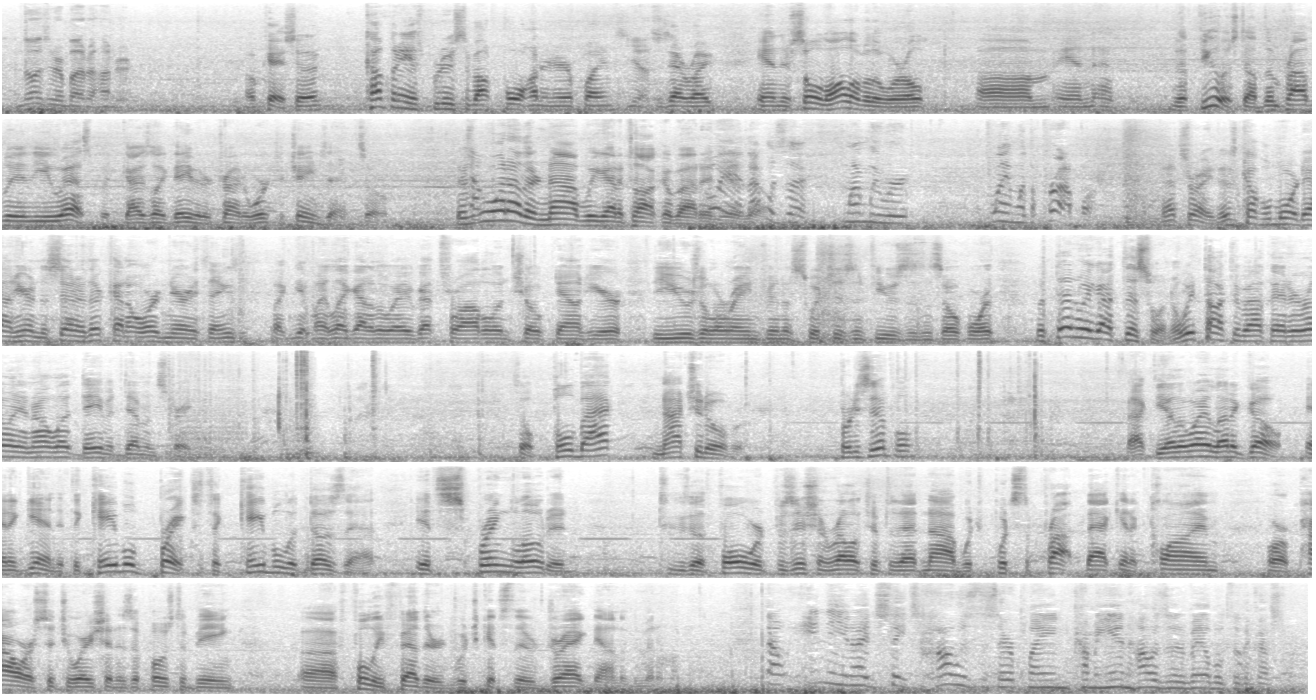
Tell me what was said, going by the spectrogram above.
And those are about 100. Okay, so the company has produced about 400 airplanes. Yes. Is that right? And they're sold all over the world, um, and uh, the fewest of them probably in the U.S. But guys like David are trying to work to change that. So there's one other knob we got to talk about in Oh here. yeah, that though. was the one we were playing with the prop on. That's right. There's a couple more down here in the center. They're kind of ordinary things. If I can get my leg out of the way, we've got throttle and choke down here, the usual arrangement of switches and fuses and so forth. But then we got this one, and we talked about that earlier, and I'll let David demonstrate. So pull back, notch it over. Pretty simple. Back the other way, let it go. And again, if the cable breaks, it's a cable that does that. It's spring loaded to the forward position relative to that knob, which puts the prop back in a climb or a power situation as opposed to being uh, fully feathered, which gets the drag down to the minimum. Now, in the United States, how is this airplane coming in? How is it available to the customer?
